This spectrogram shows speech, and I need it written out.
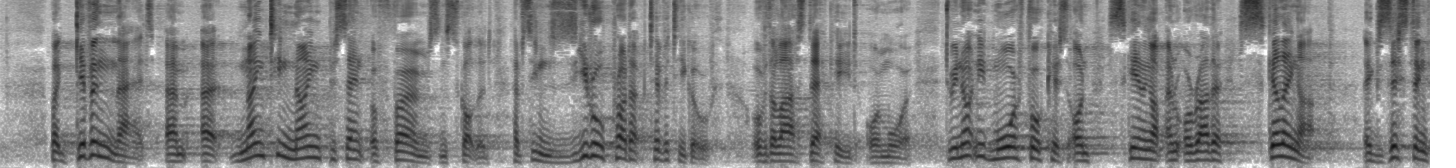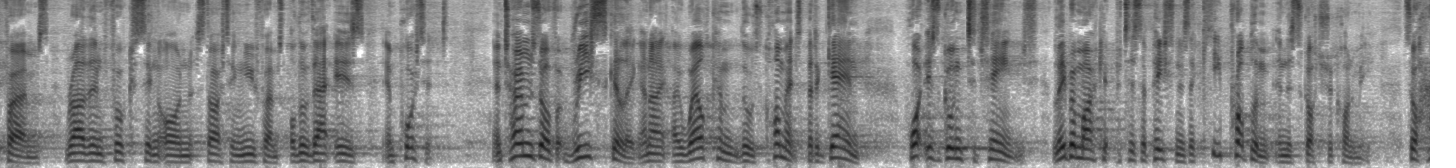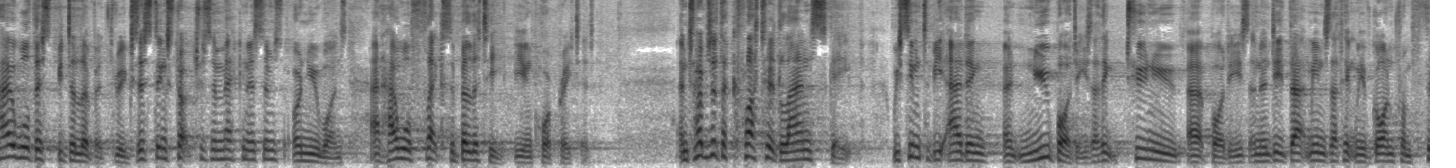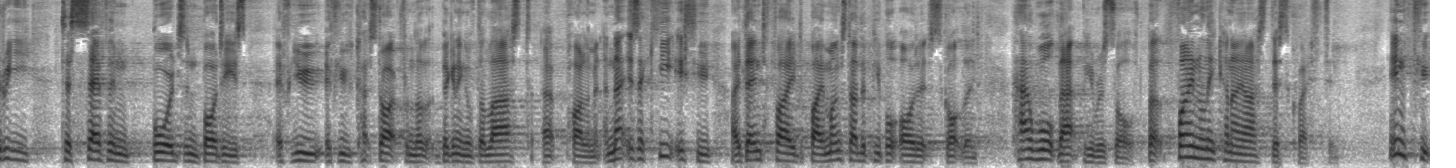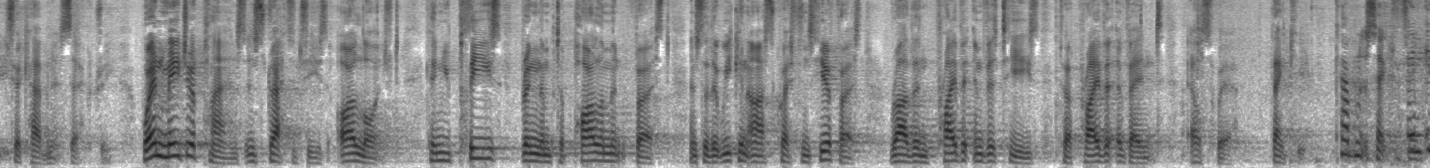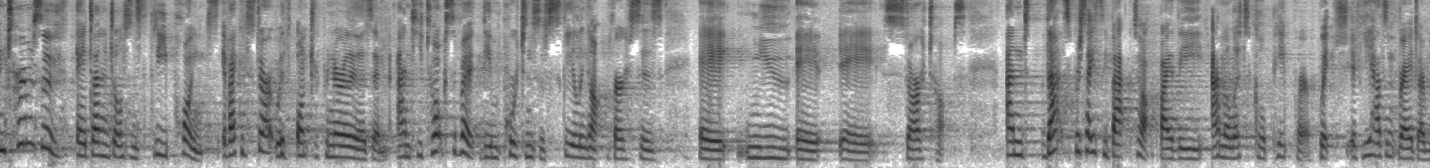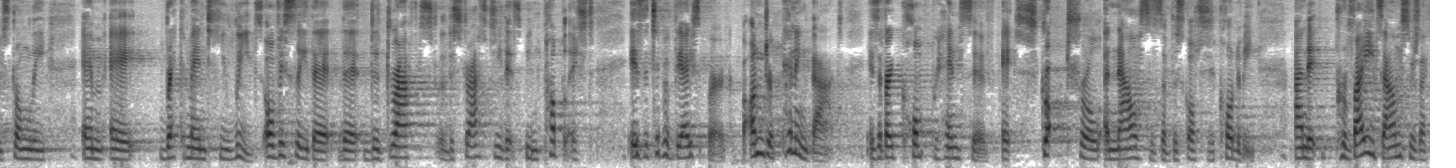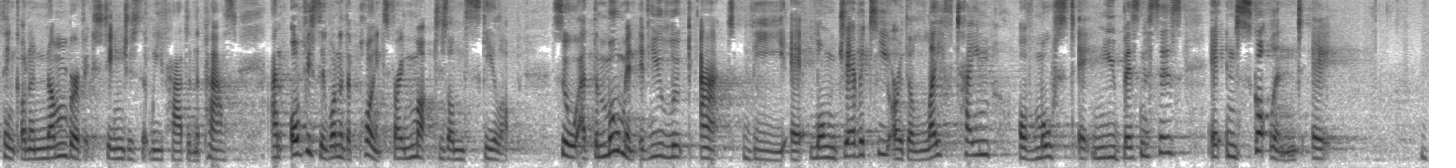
But given that 99% um, uh, of firms in Scotland have seen zero productivity growth over the last decade or more, do we not need more focus on scaling up, or rather skilling up, existing firms rather than focusing on starting new firms, although that is important? In terms of reskilling, and I, I welcome those comments, but again, what is going to change? Labour market participation is a key problem in the Scottish economy. So how will this be delivered? Through existing structures and mechanisms or new ones? And how will flexibility be incorporated? In terms of the cluttered landscape, we seem to be adding uh, new bodies, I think two new uh, bodies, and indeed that means I think we've gone from three to seven boards and bodies if you, if you start from the beginning of the last uh, Parliament. And that is a key issue identified by, amongst other people, Audit Scotland. How will that be resolved? But finally, can I ask this question? In future, Cabinet Secretary, when major plans and strategies are launched, can you please bring them to Parliament first and so that we can ask questions here first rather than private invitees to a private event elsewhere? Thank you. Cabinet Secretary. Um, in terms of uh, Daniel Johnson's three points, if I could start with entrepreneurialism, and he talks about the importance of scaling up versus uh, new uh, uh, startups. And that's precisely backed up by the analytical paper, which, if he hasn't read, I would strongly um, uh, recommend he reads. Obviously, the, the, the draft, or the strategy that's been published is the tip of the iceberg, but underpinning that is a very comprehensive uh, structural analysis of the Scottish economy And it provides answers, I think, on a number of exchanges that we've had in the past. And obviously, one of the points very much is on scale-up. So at the moment, if you look at the uh, longevity or the lifetime of most uh, new businesses, uh, in Scotland,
